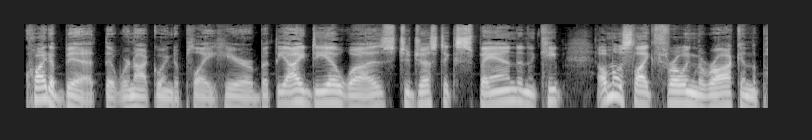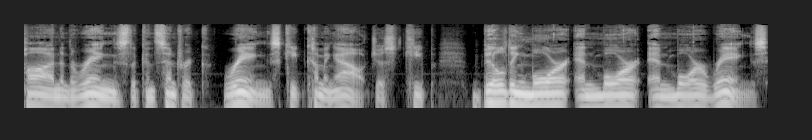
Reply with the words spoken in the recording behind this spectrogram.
quite a bit that we're not going to play here. But the idea was to just expand and keep almost like throwing the rock in the pond and the rings, the concentric rings keep coming out, just keep building more and more and more rings.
